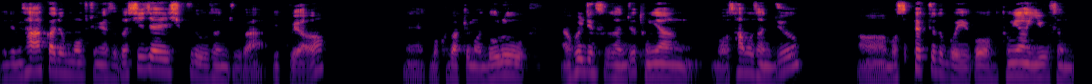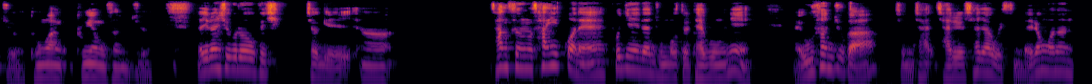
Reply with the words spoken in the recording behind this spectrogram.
지금 상한가 종목 중에서도 CJ 시푸드 우선주가 있고요. 네, 뭐 그밖에 뭐 노루 홀딩스 우선주, 동양 뭐 사무선주, 어, 뭐 스펙주도 보이고 동양 2우선주, 동양 동양 우선주 네, 이런 식으로 그 시, 저기 어, 상승 상위권에 포진이 된 종목들 대부분이 네, 우선주가 지금 자, 리를 차지하고 있습니다. 이런 거는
